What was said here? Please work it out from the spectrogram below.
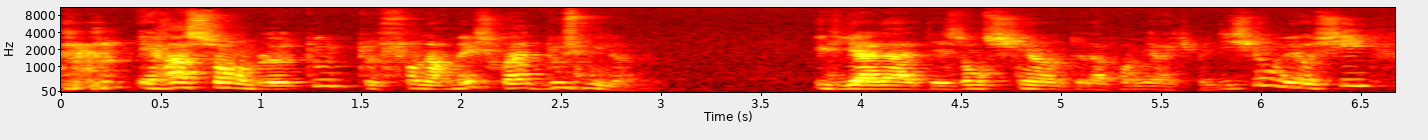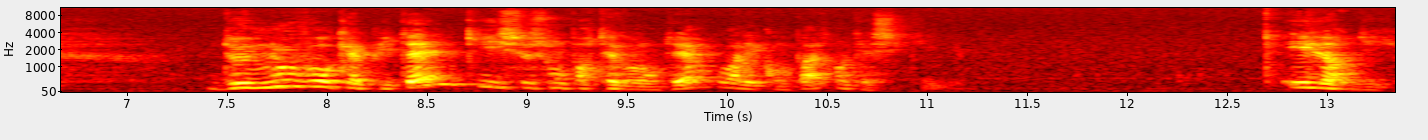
et rassemble toute son armée, soit 12 000 hommes. Il y a là des anciens de la première expédition, mais aussi de nouveaux capitaines qui se sont portés volontaires pour aller combattre en Castille. Il leur dit,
